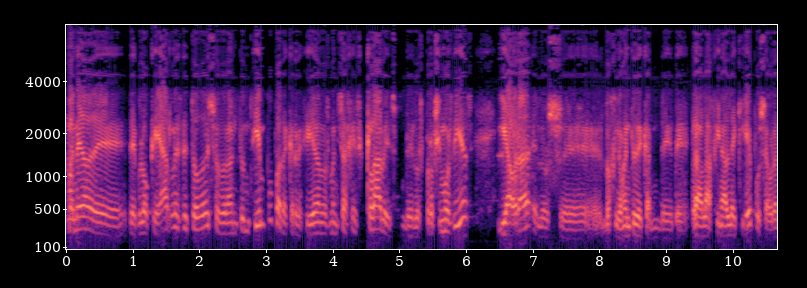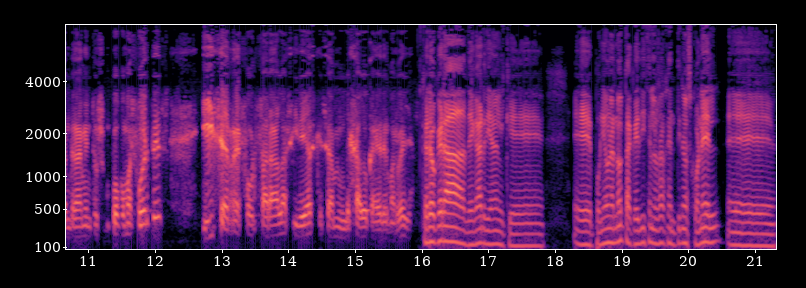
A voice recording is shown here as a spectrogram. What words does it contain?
manera de, bloquearles de todo eso durante un tiempo para que recibieran los mensajes claves de los próximos días y ahora, los, eh, lógicamente, de, de, de, para la final de Kiev, pues habrá entrenamientos un poco más fuertes y se reforzará las ideas que se han dejado caer en Marbella. Creo que era The Guardian el que eh, ponía una nota que dicen los argentinos con él, eh,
